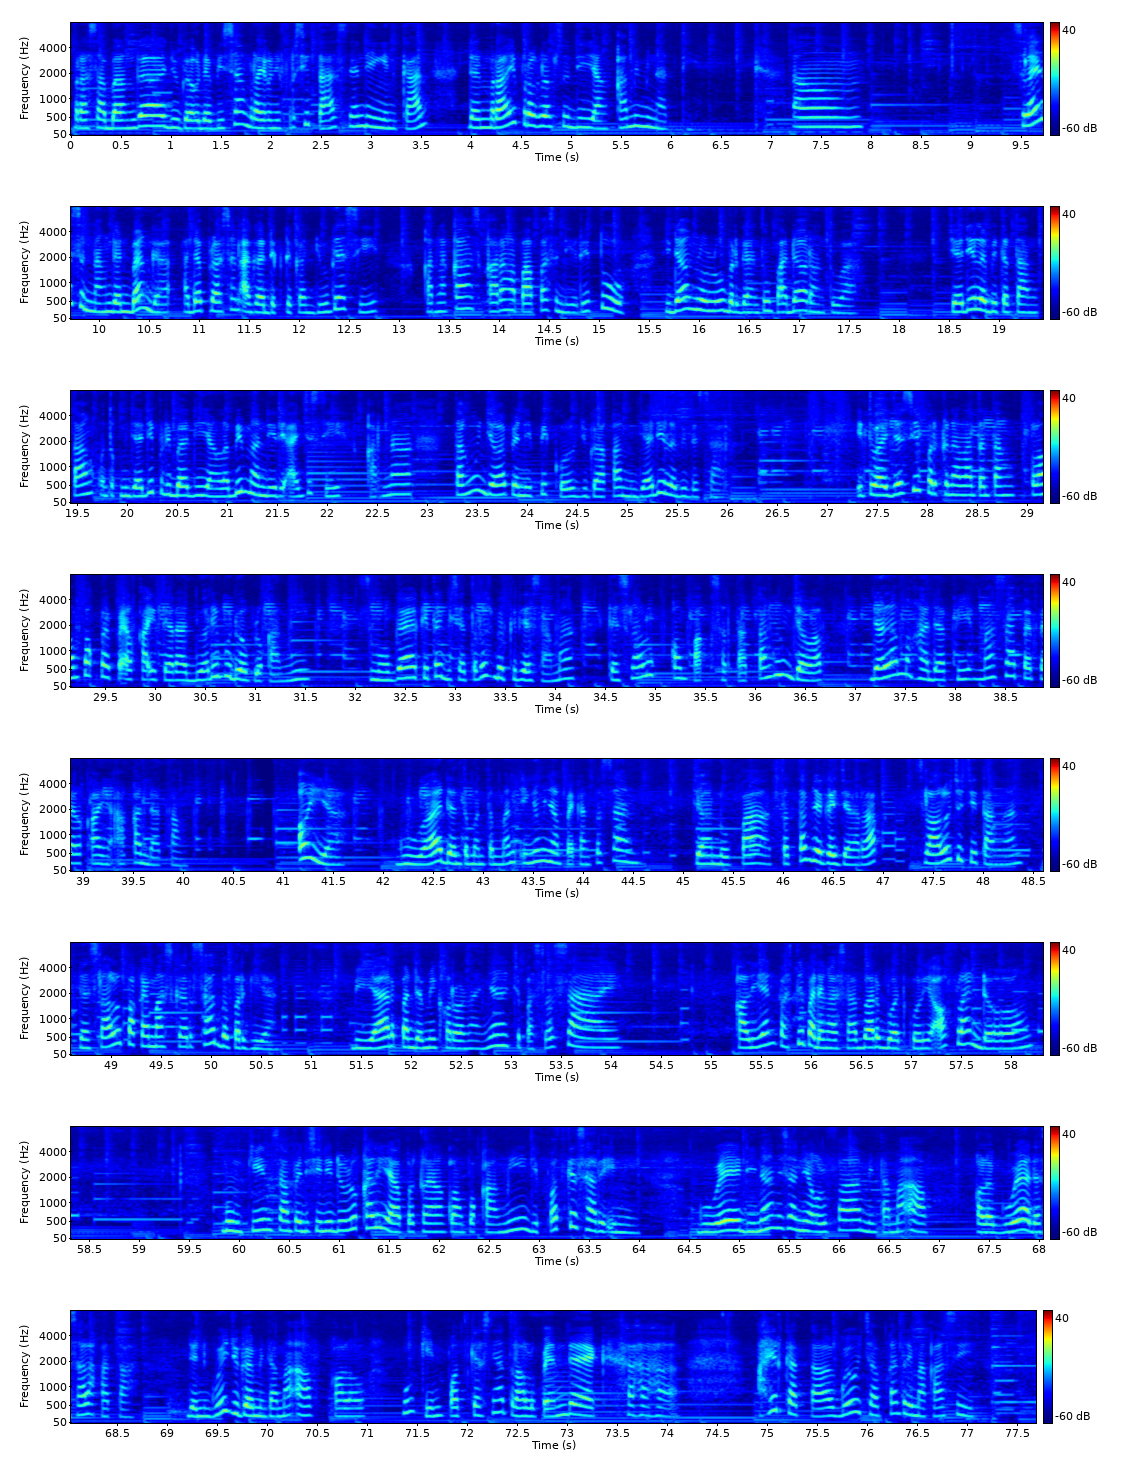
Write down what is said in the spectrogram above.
Merasa bangga juga udah bisa meraih universitas yang diinginkan dan meraih program studi yang kami minati. Um, selain senang dan bangga, ada perasaan agak deg-degan juga sih. Karena kan sekarang apa-apa sendiri tuh, tidak melulu bergantung pada orang tua. Jadi lebih tertantang untuk menjadi pribadi yang lebih mandiri aja sih, karena tanggung jawab yang dipikul juga akan menjadi lebih besar. Itu aja sih perkenalan tentang kelompok PPLK ITERA 2020 kami. Semoga kita bisa terus bekerja sama dan selalu kompak serta tanggung jawab dalam menghadapi masa PPLK yang akan datang. Oh iya, gua dan teman-teman ingin menyampaikan pesan. Jangan lupa tetap jaga jarak, selalu cuci tangan, dan selalu pakai masker saat bepergian. Biar pandemi coronanya cepat selesai. Kalian pasti pada nggak sabar buat kuliah offline dong. Mungkin sampai di sini dulu kali ya perkenalan kelompok kami di podcast hari ini. Gue Dina Nisania Ulfa minta maaf kalau gue ada salah kata. Dan gue juga minta maaf kalau mungkin podcastnya terlalu pendek. Hahaha. Akhir kata, gue ucapkan terima kasih.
